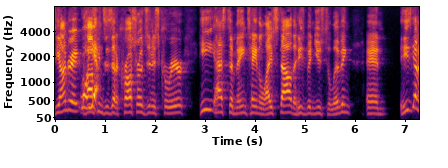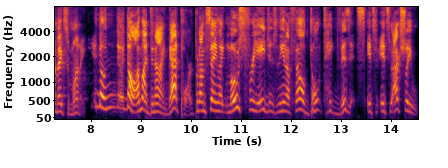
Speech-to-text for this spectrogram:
DeAndre well, Hopkins yeah. is at a crossroads in his career. He has to maintain a lifestyle that he's been used to living, and he's got to make some money. No, no, no, I'm not denying that part, but I'm saying like most free agents in the NFL don't take visits. It's it's actually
